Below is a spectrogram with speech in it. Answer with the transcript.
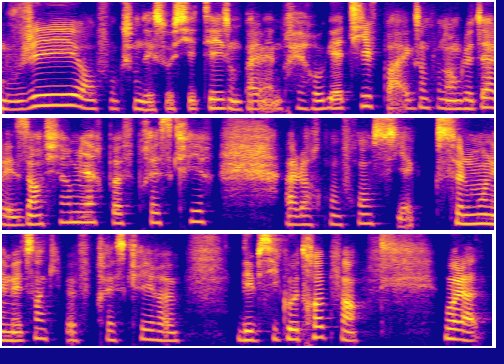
bouger en fonction des sociétés. Ils n'ont pas les mêmes prérogatives. Par exemple, en Angleterre, les infirmières peuvent prescrire, alors qu'en France, il y a seulement les médecins qui peuvent prescrire euh, des psychotropes. Enfin, voilà.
